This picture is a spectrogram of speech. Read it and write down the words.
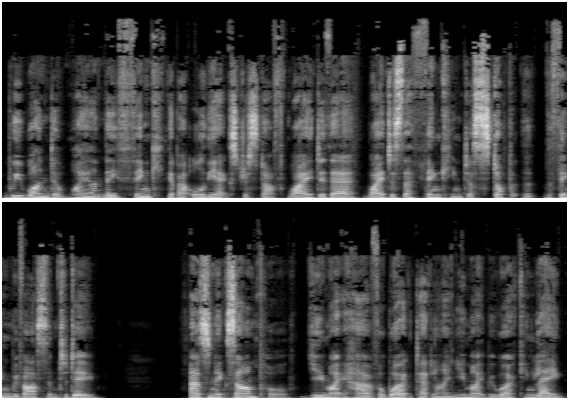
we wonder why aren't they thinking about all the extra stuff? Why do their, why does their thinking just stop at the, the thing we've asked them to do? As an example, you might have a work deadline, you might be working late,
